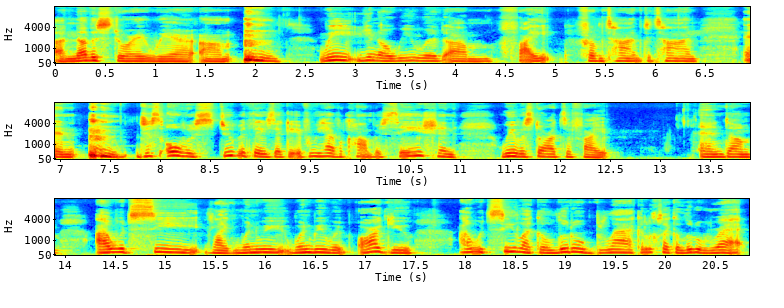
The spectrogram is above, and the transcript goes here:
another story where um, we, you know, we would um, fight from time to time. And just over stupid things like if we have a conversation we would start to fight. And um, i would see like when we when we would argue i would see like a little black it looks like a little rat.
